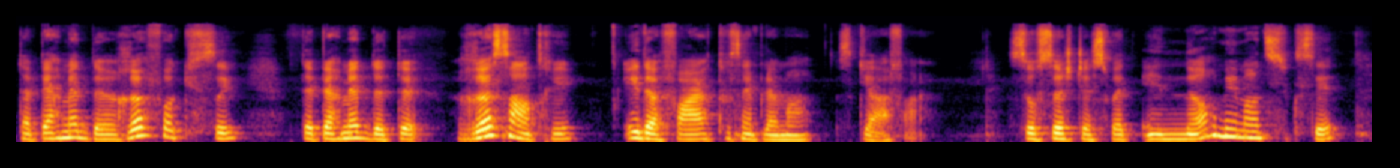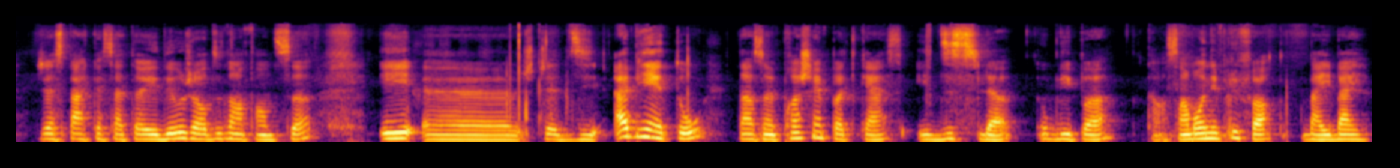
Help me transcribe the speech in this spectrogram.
te permettre de refocuser, te permettre de te recentrer et de faire tout simplement ce qu'il y a à faire. Sur ce, je te souhaite énormément de succès. J'espère que ça t'a aidé aujourd'hui d'entendre ça. Et euh, je te dis à bientôt dans un prochain podcast. Et d'ici là, n'oublie pas qu'ensemble, on est plus forte. Bye bye.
